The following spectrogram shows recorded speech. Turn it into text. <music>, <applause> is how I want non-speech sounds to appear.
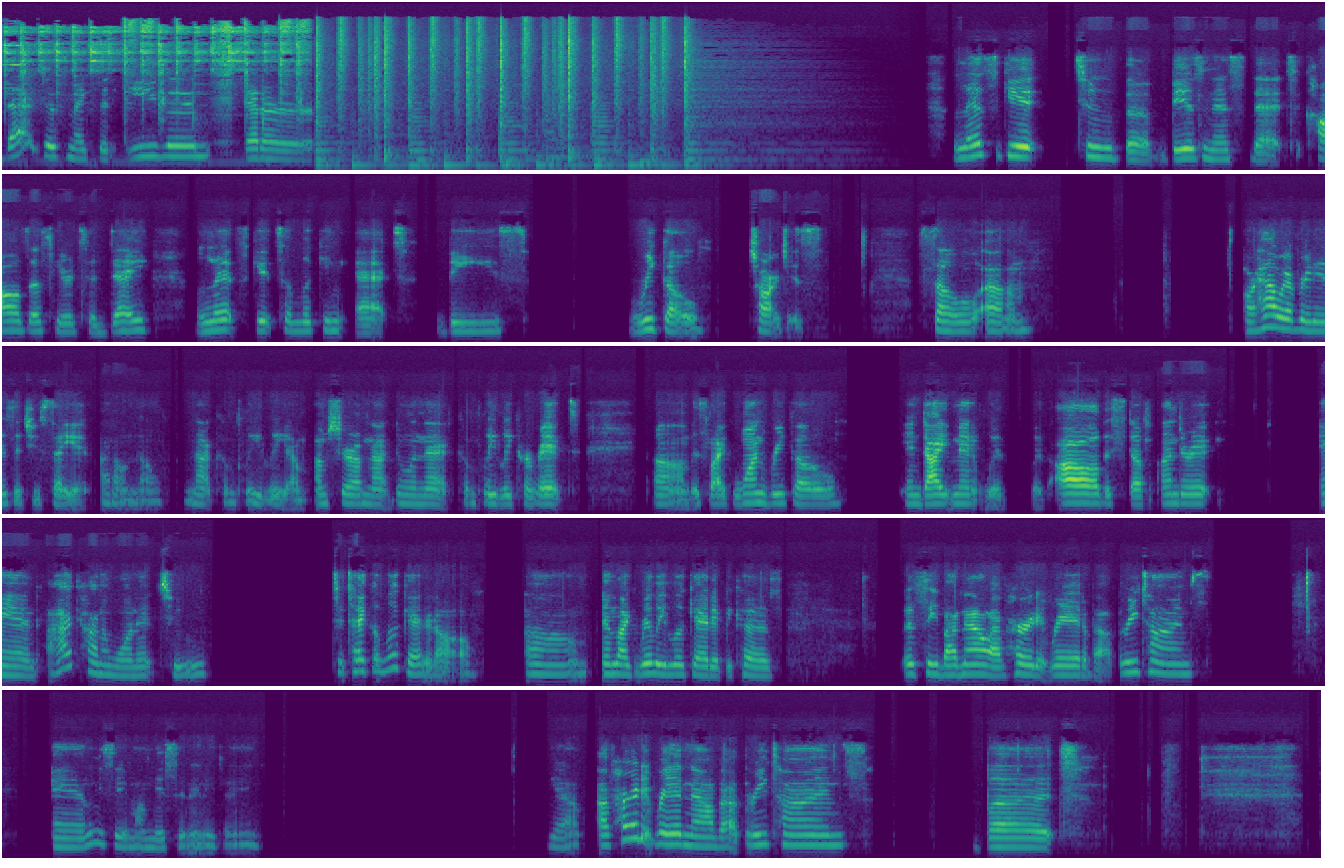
that just makes it even better. Let's get to the business that calls us here today. Let's get to looking at these RICO charges. So, um, or however it is that you say it, I don't know, not completely. I'm, I'm sure I'm not doing that completely correct. Um, it's like one RICO indictment with with all this stuff under it, and I kind of wanted to to take a look at it all, um, and like really look at it because let's see, by now I've heard it read about three times. And let me see, if I'm missing anything? Yeah, I've heard it read now about three times, but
